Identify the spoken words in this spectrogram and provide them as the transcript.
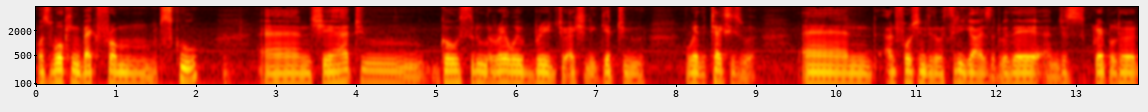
was walking back from school and she had to go through a railway bridge to actually get to where the taxis were. And unfortunately, there were three guys that were there and just grappled her,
